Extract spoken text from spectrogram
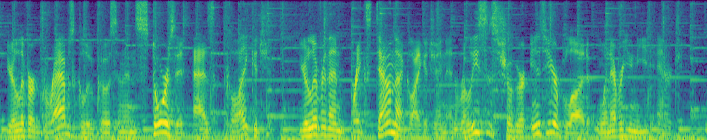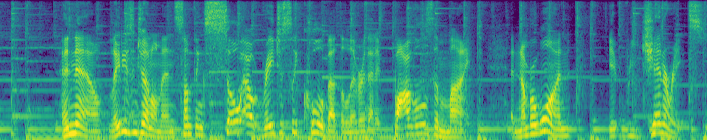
Your liver grabs glucose and then stores it as glycogen. Your liver then breaks down that glycogen and releases sugar into your blood whenever you need energy. And now, ladies and gentlemen, something so outrageously cool about the liver that it boggles the mind. At number one, it regenerates.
